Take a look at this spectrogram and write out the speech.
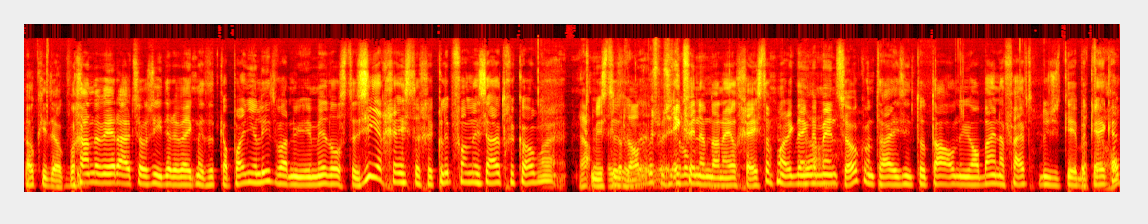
Okidok. We gaan er weer uit zoals iedere week met het campagnelied... waar nu inmiddels de zeer geestige clip van is uitgekomen. Ja, Tenminste, dus ik vind hem dan heel geestig, maar ik denk ja. de mensen ook... want hij is in totaal nu al bijna 50.000 keer bekeken.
